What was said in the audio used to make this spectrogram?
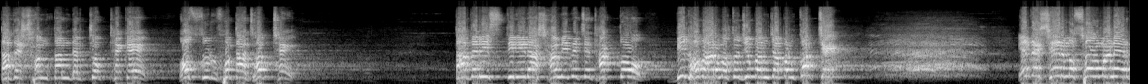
তাদের সন্তানদের চোখ থেকে অশ্রুর ফোঁটা ঝরছে। তাদের স্ত্রীরা স্বামী বেঁচে থাকতো, বিধবার মতো জীবন যাপন করছে। এদেশের মুসলমানের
